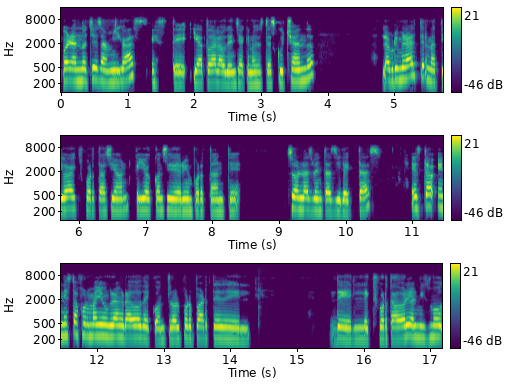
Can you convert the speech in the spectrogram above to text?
Buenas noches, amigas, este, y a toda la audiencia que nos está escuchando. La primera alternativa de exportación que yo considero importante son las ventas directas. En esta forma hay un gran grado de control por parte del, del exportador y al mismo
